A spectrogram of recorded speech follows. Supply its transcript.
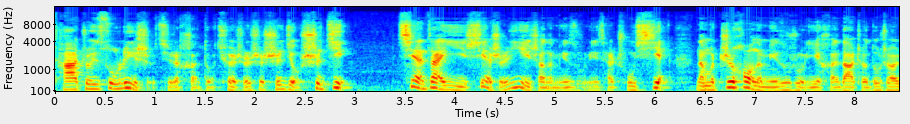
他追溯历史，其实很多确实是十九世纪，现在以现实意义上的民族主义才出现，那么之后呢，民族主义很大程度上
